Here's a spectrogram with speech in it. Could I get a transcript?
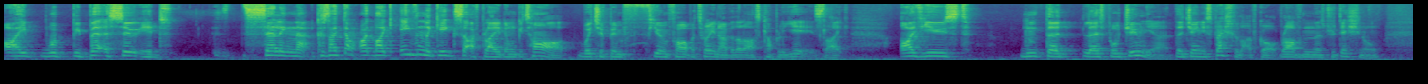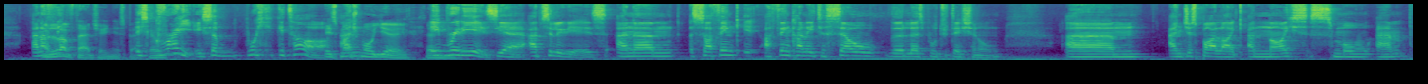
I would be better suited selling that because I don't I, like even the gigs that I've played on guitar, which have been few and far between over the last couple of years. Like I've used the Les Paul Junior, the Junior Special that I've got, rather than the traditional. And I, think love that Junior Special. It's great. It's a wicked guitar. It's much more you. It really is. Yeah, absolutely is. And um, so I think it, I think I need to sell the Les Paul traditional, um, and just buy like a nice small amp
